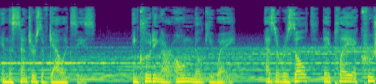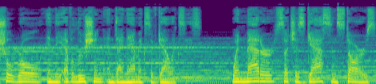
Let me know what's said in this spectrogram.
in the centers of galaxies, including our own Milky Way. As a result, they play a crucial role in the evolution and dynamics of galaxies. When matter, such as gas and stars,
